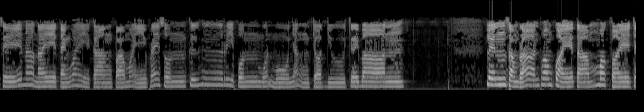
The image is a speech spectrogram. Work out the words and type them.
เสนาในแต่งไว้กลางป่าไม้ไพรสนคือรีปนมวนหมู่ยังจอดอยู่เจยบานเล่นสำราญพร้อมไข่ตามมักไฟใจ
